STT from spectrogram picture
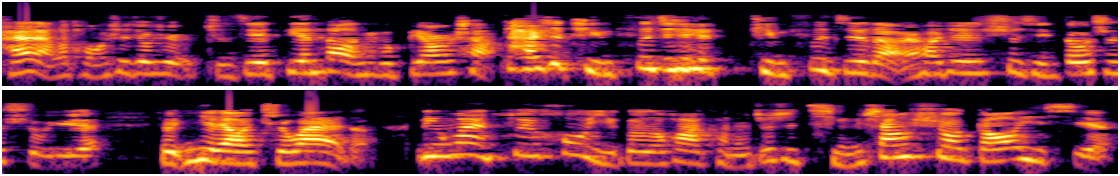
还有两个同事就是直接颠到那个边儿上，还是挺刺激，挺刺激的。然后这些事情都是属于就意料之外的。另外最后一个的话，可能就是情商需要高一些，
